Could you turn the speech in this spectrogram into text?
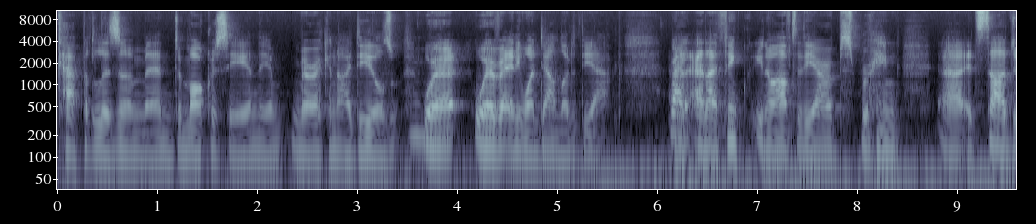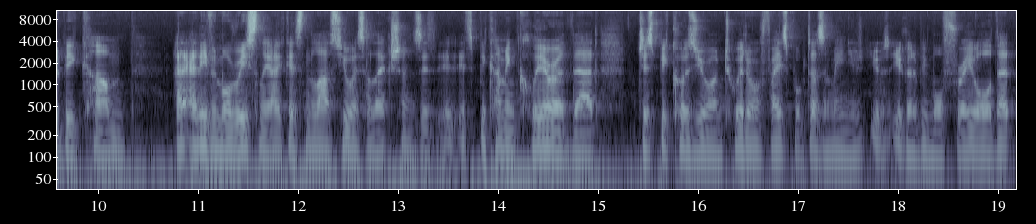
capitalism and democracy and the American ideals mm-hmm. where wherever anyone downloaded the app. Right. And, and, I think you know after the Arab Spring, uh, it started to become and even more recently, I guess, in the last US elections, it's becoming clearer that just because you're on Twitter or Facebook doesn't mean you're, you're going to be more free or that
